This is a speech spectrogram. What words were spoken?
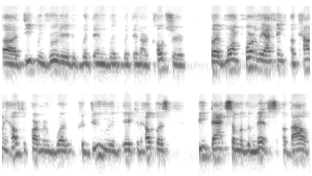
uh, deeply rooted within within our culture. But more importantly, I think a county health department, what could do, it, it could help us beat back some of the myths about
